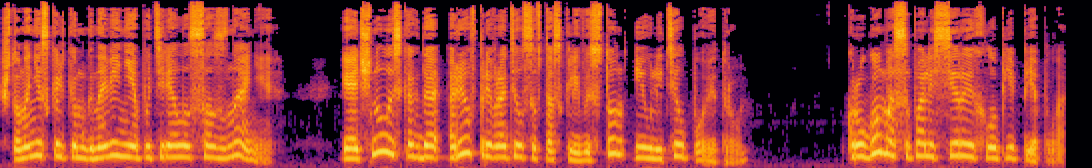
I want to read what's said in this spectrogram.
что на несколько мгновений я потеряла сознание и очнулась, когда рев превратился в тоскливый стон и улетел по ветру. Кругом осыпались серые хлопья пепла.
